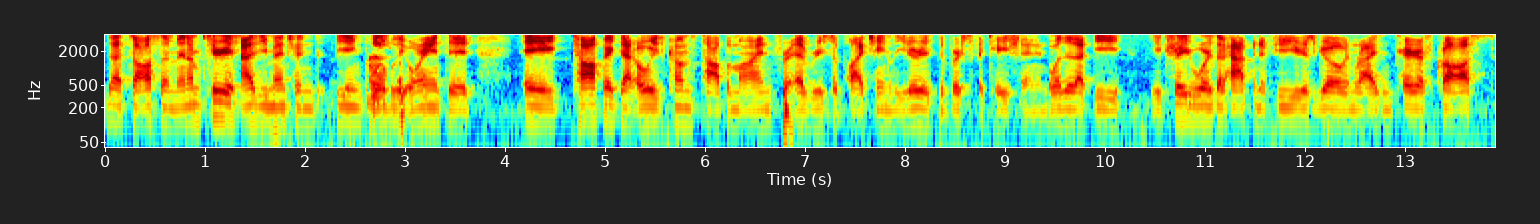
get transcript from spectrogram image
That's awesome. And I'm curious, as you mentioned, being globally oriented, a topic that always comes top of mind for every supply chain leader is diversification. And whether that be the trade wars that happened a few years ago and rising tariff costs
